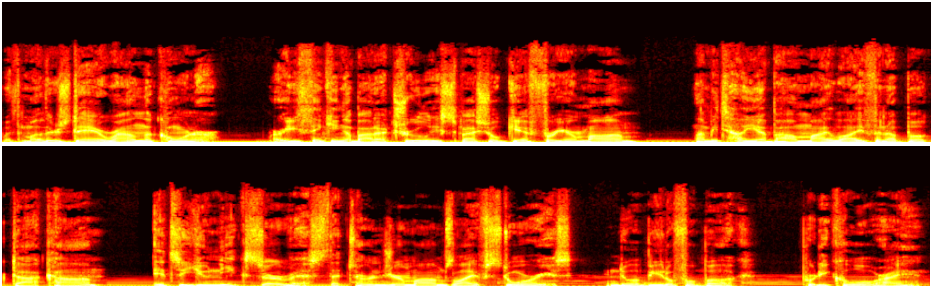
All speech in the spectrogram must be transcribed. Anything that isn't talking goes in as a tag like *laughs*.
With Mother's Day around the corner, are you thinking about a truly special gift for your mom? Let me tell you about mylifeinabook.com. It's a unique service that turns your mom's life stories into a beautiful book. Pretty cool, right?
